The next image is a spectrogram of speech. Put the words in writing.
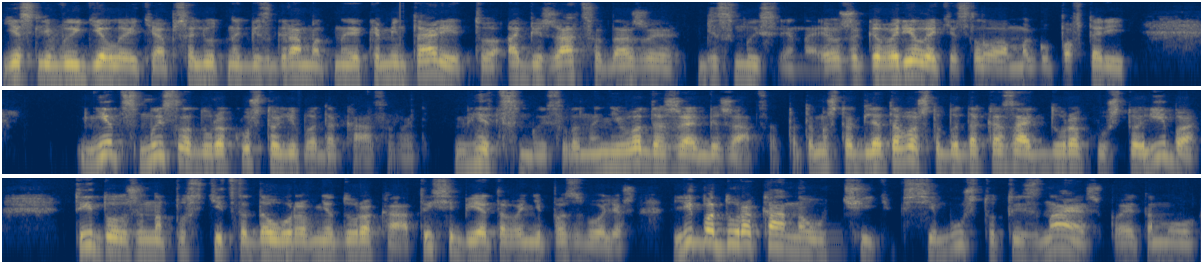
Если вы делаете абсолютно безграмотные комментарии, то обижаться даже бессмысленно. Я уже говорил эти слова, могу повторить. Нет смысла дураку что-либо доказывать. Нет смысла на него даже обижаться. Потому что для того, чтобы доказать дураку что-либо, ты должен опуститься до уровня дурака. Ты себе этого не позволишь. Либо дурака научить всему, что ты знаешь, поэтому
